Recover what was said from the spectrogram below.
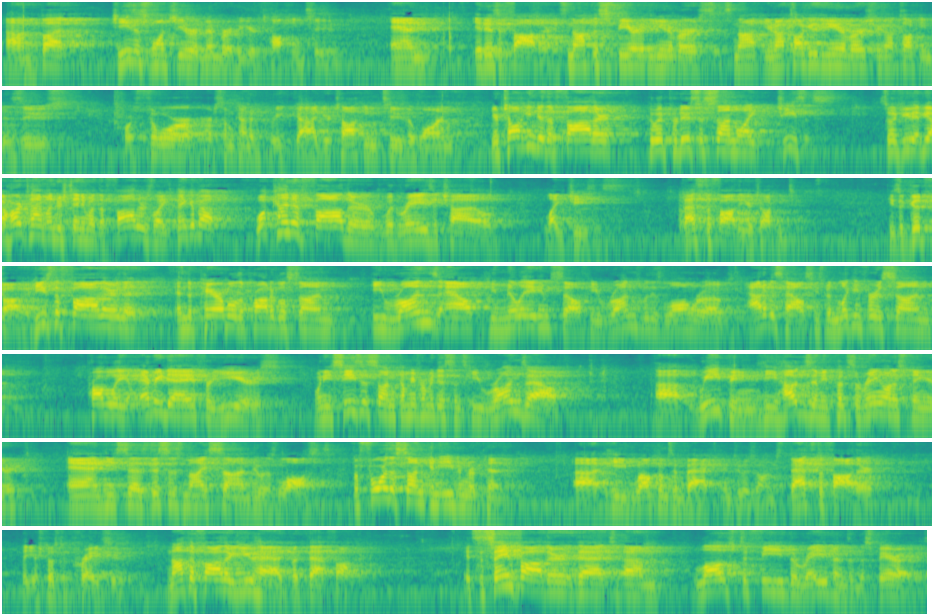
um, but Jesus wants you to remember who you're talking to. And it is a father. It's not the spirit of the universe. It's not, you're not talking to the universe. You're not talking to Zeus or Thor or some kind of Greek god. You're talking to the one, you're talking to the father who would produce a son like Jesus. So if you, if you have a hard time understanding what the father's like, think about what kind of father would raise a child like Jesus? That's the father you're talking to. He's a good father. He's the father that, in the parable of the prodigal son, he runs out, humiliating himself. He runs with his long robes out of his house. He's been looking for his son probably every day for years. When he sees his son coming from a distance, he runs out, uh, weeping. He hugs him. He puts the ring on his finger, and he says, This is my son who is lost. Before the son can even repent, uh, he welcomes him back into his arms. That's the father that you're supposed to pray to. Not the father you had, but that father. It's the same father that um, loves to feed the ravens and the sparrows.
